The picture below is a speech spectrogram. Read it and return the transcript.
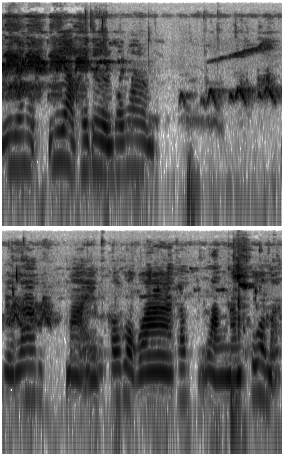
นี่ยังนี่อยากให้เดินเพราะว่าเดี๋ยวลากไม้เขาบอกว่าถ้าหลังน้ำท่วมอะ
